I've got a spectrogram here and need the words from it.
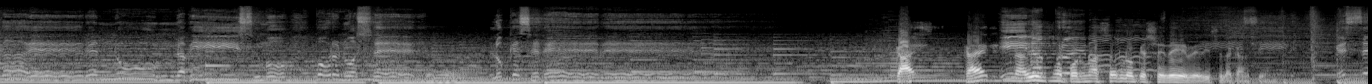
caer en un abismo por no hacer lo que se debe. Caer, caer en un abismo por no hacer lo que se debe, dice la canción. que se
